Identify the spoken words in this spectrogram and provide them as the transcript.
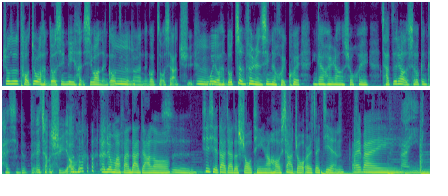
就是投注了很多心力，很希望能够这个专栏能够走下去。嗯，如果有很多振奋人心的回馈，应该会让修会查资料的时候更开心，对不对？非常需要，那就麻烦大家喽。是，谢谢大家的收听，然后下周二再见，拜拜，拜。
